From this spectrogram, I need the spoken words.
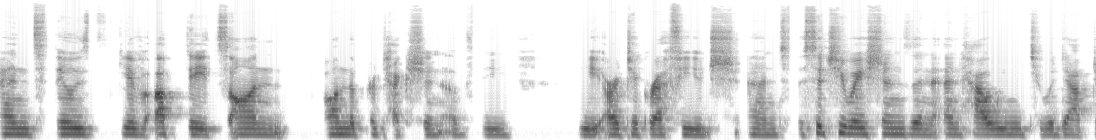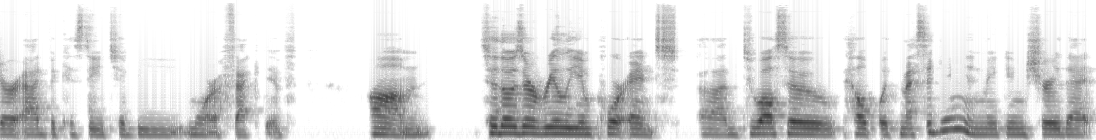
and those give updates on on the protection of the the Arctic refuge and the situations and, and how we need to adapt our advocacy to be more effective. Um, so those are really important uh, to also help with messaging and making sure that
